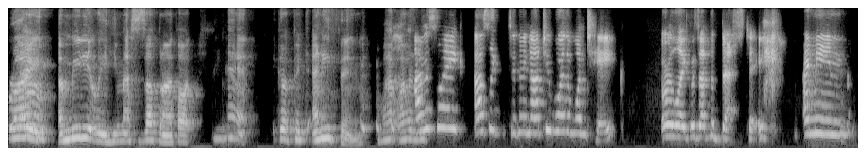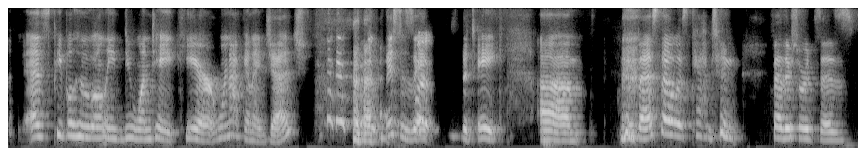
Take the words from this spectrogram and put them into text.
Right. No. Immediately he messes up, and I thought, man, he could have picked anything. Why, why would I he- was like, I was like, did they not do more than one take? Or like, was that the best take? I mean, as people who only do one take here, we're not going to judge. this is it. This is the take. Um, the best though was Captain Feathersword says,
